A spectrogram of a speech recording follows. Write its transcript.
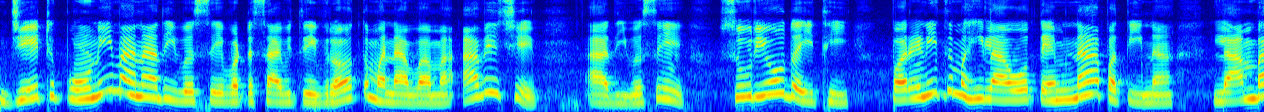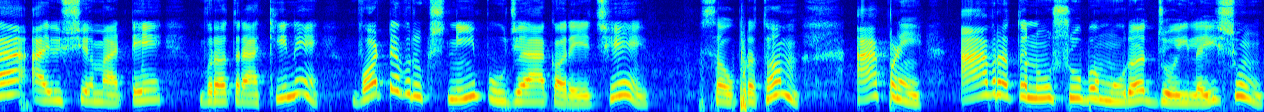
જેઠ પૂર્ણિમાના દિવસે વટ સાવિત્રી વ્રત મનાવવામાં આવે છે. આ દિવસે સૂર્યોદયથી પરિણીત મહિલાઓ તેમના પતિના લાંબા આયુષ્ય માટે વ્રત રાખીને વટવૃક્ષની પૂજા કરે છે. સૌપ્રથમ આપણે આ વ્રતનું શુભ મુહૂર્ત જોઈ લઈશું.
